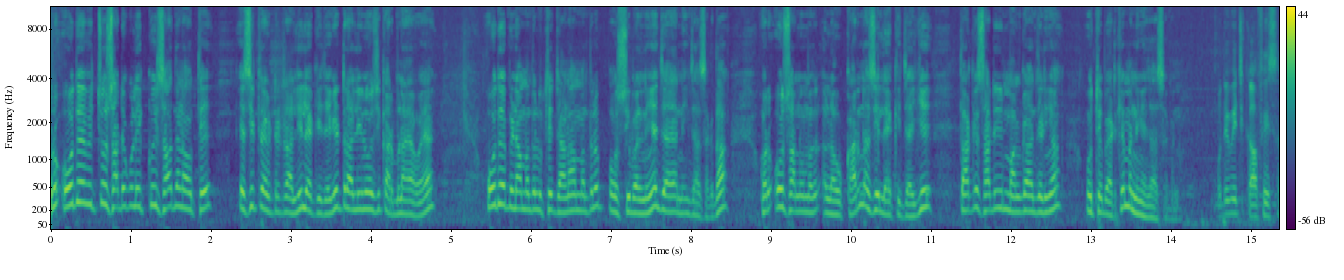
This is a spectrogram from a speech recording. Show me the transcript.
ਔਰ ਉਹਦੇ ਵਿੱਚੋਂ ਸਾਡੇ ਕੋਲ ਇੱਕੋ ਹੀ ਸਾਧਨ ਆ ਉੱਥੇ ਕਿ ਅਸੀਂ ਟਰੈਕਟਰ ਟਰਾਲੀ ਲੈ ਕੇ ਜਾਈਏ। ਟਰਾਲੀ ਨੂੰ ਅਸੀਂ ਘਰ ਬਣਾਇਆ ਹੋਇਆ ਹੈ। ਉਹਦੇ ਬਿਨਾ ਮਤਲਬ ਉੱਥੇ ਜਾਣਾ ਮਤਲਬ ਪੋਸੀਬਲ ਨਹੀਂ ਹੈ, ਜਾਇਆ ਨਹੀਂ ਜਾ ਸਕਦਾ। ਔਰ ਉਹ ਸਾਨੂੰ ਮਤਲਬ ਅਲਾਉ ਕਰਨ ਅਸੀਂ ਲੈ ਕੇ ਜਾਈਏ, ਤਾਂ ਕਿ ਸਾਡੀ ਮੰਗਾਂ ਜਿਹੜੀਆਂ ਉੱਥੇ ਬੈਠ ਕੇ ਮੰਨੀਆਂ ਜਾ ਸਕਣ। ਉਹਦੇ ਵਿੱਚ ਕਾਫੀ ਸ-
